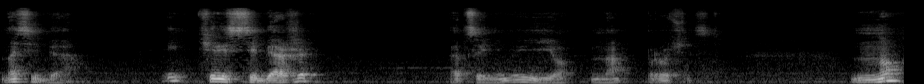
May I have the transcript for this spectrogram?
на себя. И через себя же оценивая ее на прочность. Но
